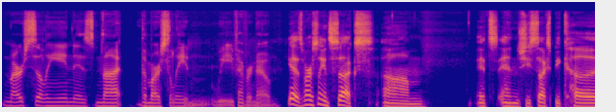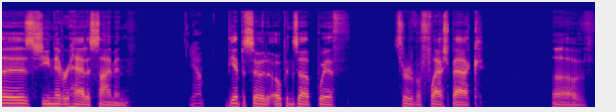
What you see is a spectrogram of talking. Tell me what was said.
Marceline is not the Marceline we've ever known. Yeah, this Marceline sucks. Um, it's and she sucks because she never had a Simon. Yep. The episode opens up with sort of a flashback of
